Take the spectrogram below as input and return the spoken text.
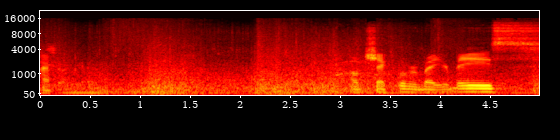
I'll check over by your base.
